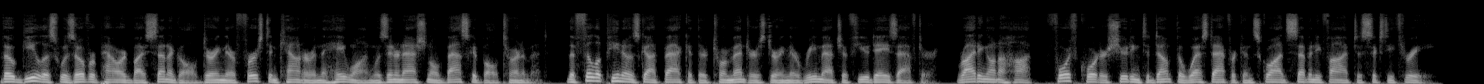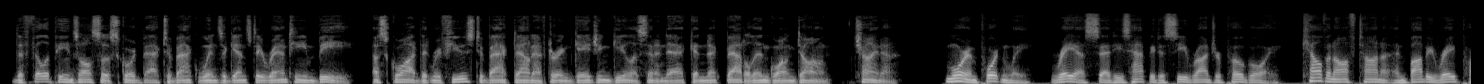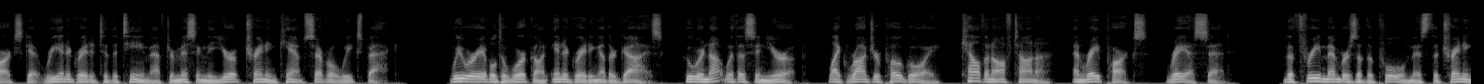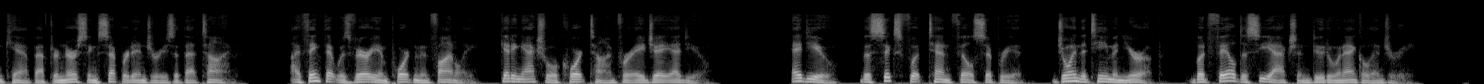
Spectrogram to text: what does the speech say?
Though Gilas was overpowered by Senegal during their first encounter in the Heyuan WUS International Basketball Tournament, the Filipinos got back at their tormentors during their rematch a few days after, riding on a hot, fourth quarter shooting to dump the West African squad 75 63. The Philippines also scored back to back wins against Iran Team B, a squad that refused to back down after engaging Gilas in a neck and neck battle in Guangdong, China. More importantly, Reyes said he's happy to see Roger Pogoy, Calvin Oftana, and Bobby Ray Parks get reintegrated to the team after missing the Europe training camp several weeks back. We were able to work on integrating other guys, who were not with us in Europe, like Roger Pogoy, Calvin Oftana, and Ray Parks, Reyes said. The three members of the pool missed the training camp after nursing separate injuries at that time. I think that was very important and finally, getting actual court time for AJ Edu. Edu, the 6 foot 10 Fil-Cypriot, joined the team in Europe, but failed to see action due to an ankle injury.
